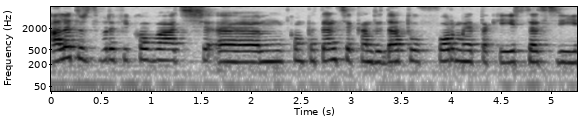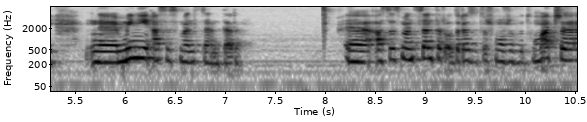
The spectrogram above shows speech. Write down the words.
ale też zweryfikować kompetencje kandydatów w formie takiej sesji e, mini assessment center. E, assessment Center od razu też może wytłumaczę.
